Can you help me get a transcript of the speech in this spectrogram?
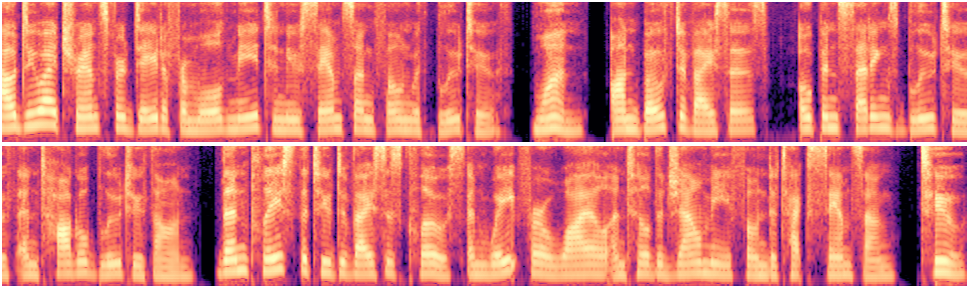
How do I transfer data from old Mi to new Samsung phone with Bluetooth? 1. On both devices, open Settings Bluetooth and toggle Bluetooth on. Then place the two devices close and wait for a while until the Xiaomi phone detects Samsung. 2.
